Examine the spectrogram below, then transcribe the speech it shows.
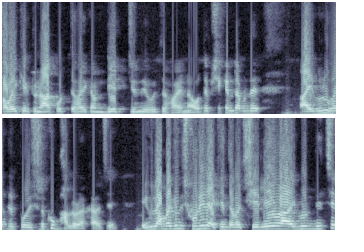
সবাইকে একটু না করতে হয়, কারণ ডেট জেনে হতে হয় না। অতএব সেখানটা আমাদের আইবুড়ু ভাতের পরিষেবা খুব ভালো রাখা আছে। এগুলো আমরা কিন্তু শুনি না কিন্তু আমার ছেলেও আইবুড় দিচ্ছে,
